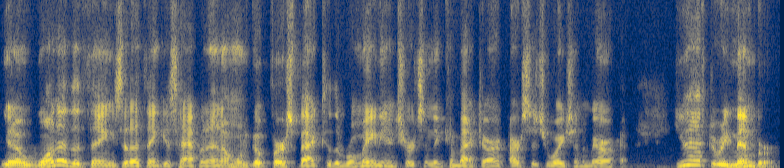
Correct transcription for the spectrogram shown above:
You know, one of the things that I think is happening, and I'm going to go first back to the Romanian church and then come back to our, our situation in America. You have to remember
